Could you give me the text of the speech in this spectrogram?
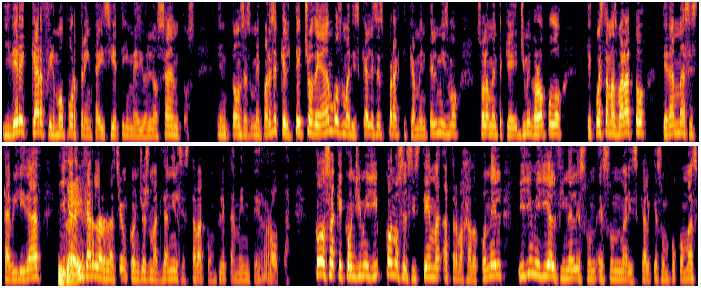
y Derek Carr firmó por 37 y medio en Los Santos. Entonces, me parece que el techo de ambos mariscales es prácticamente el mismo, solamente que Jimmy Garoppolo te cuesta más barato, te da más estabilidad y Derek Carr la relación con Josh McDaniels estaba completamente rota. Cosa que con Jimmy G conoce el sistema, ha trabajado con él y Jimmy G al final es un, es un mariscal que es un poco más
